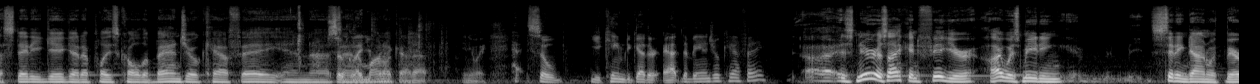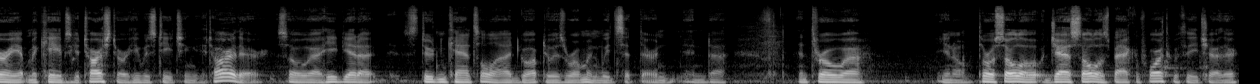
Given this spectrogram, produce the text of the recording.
a steady gig at a place called the Banjo Cafe in uh, So Santa glad you brought Monica. that up. Anyway, so you came together at the Banjo Cafe? Uh, as near as I can figure, I was meeting, sitting down with Barry at McCabe's guitar store. He was teaching guitar there, so uh, he'd get a student council, I'd go up to his room, and we'd sit there and and uh, and throw, uh, you know, throw solo jazz solos back and forth with each other.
